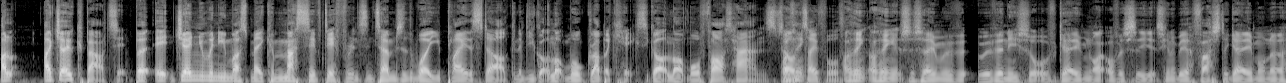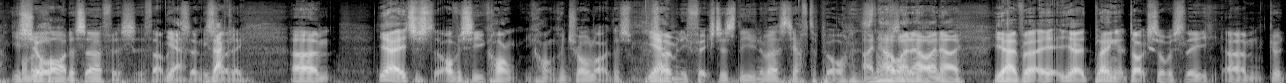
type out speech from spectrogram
I, I joke about it, but it genuinely must make a massive difference in terms of the way you play the Stark. And if you've got a lot more grubber kicks, you've got a lot more fast hands, so I on and so forth. I think I think it's the same with with any sort of game. Like obviously, it's going to be a faster game on a on sure? a harder surface, if that makes yeah, sense. So, exactly. Um, yeah, it's just obviously you can't you can't control like there's Yeah. so many fixtures the university have to put on. And I stuff, know, so, I know, I um, know. Yeah, but uh, yeah, playing at Ducks is obviously um, good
